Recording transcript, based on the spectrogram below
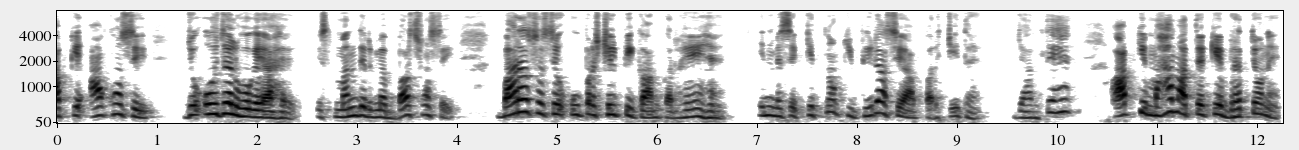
आपके आँखों से जो ओझल हो गया है, इस मंदिर में बरसों से बारह सौ से ऊपर शिल्पी काम कर रहे हैं। इनमें से कितनों की पीड़ा से आप परिचित हैं, जानते हैं? आपकी महामात्र के भृत्यों ने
